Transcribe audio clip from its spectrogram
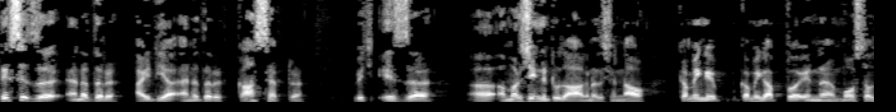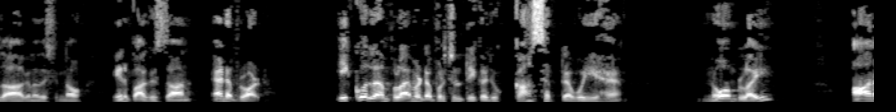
this is another idea another concept which is emerging to the organization now coming coming up in most of the organization now in Pakistan and abroad equal employment opportunity کا جو کانسپٹ ہے وہ یہ ہے no employee on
